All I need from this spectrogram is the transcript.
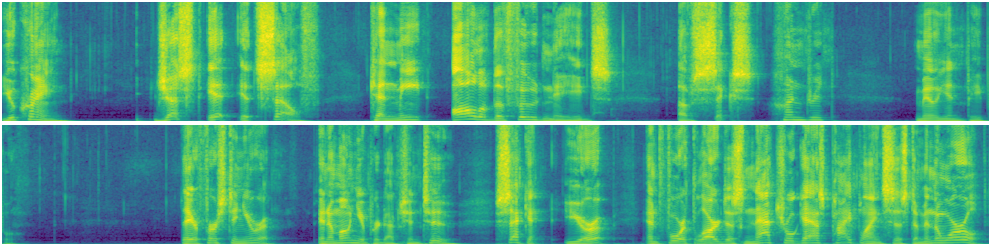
Ukraine, just it itself, can meet all of the food needs of 600 million people. They are first in Europe in ammonia production, too. Second, Europe and fourth largest natural gas pipeline system in the world.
